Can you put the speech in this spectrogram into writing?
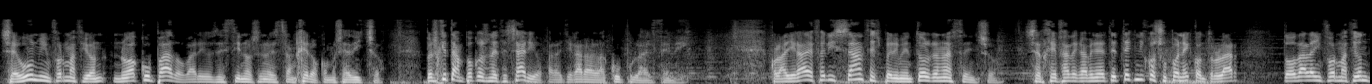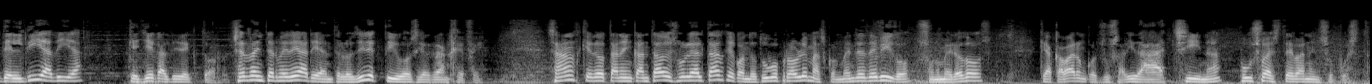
Según mi información, no ha ocupado varios destinos en el extranjero, como se ha dicho, pero es que tampoco es necesario para llegar a la cúpula del CNI. Con la llegada de Félix Sanz experimentó el gran ascenso. Ser jefa de gabinete técnico supone controlar toda la información del día a día que llega al director, ser la intermediaria entre los directivos y el gran jefe. Sanz quedó tan encantado de su lealtad que cuando tuvo problemas con Méndez de Vigo, su número dos, que acabaron con su salida a China, puso a Esteban en su puesto.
